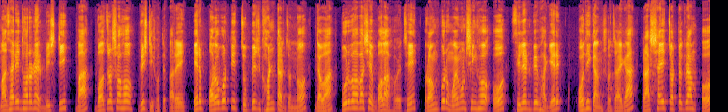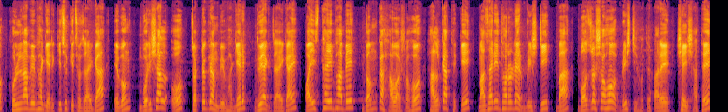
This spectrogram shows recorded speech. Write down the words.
মাঝারি ধরনের বৃষ্টি বা বজ্রসহ বৃষ্টি হতে পারে। এর পরবর্তী চব্বিশ ঘণ্টার জন্য দেওয়া পূর্বাভাসে বলা হয়েছে, রংপুর, ময়মনসিংহ ও সিলেট বিভাগের অধিকাংশ জায়গা রাজশাহী, চট্টগ্রাম ও খুলনা বিভাগের কিছু কিছু জায়গা এবং বরিশাল ও চট্টগ্রাম বিভাগের দু এক জায়গায় অস্থায়ীভাবে দমকা হাওয়া সহ হালকা থেকে মাঝারি ধরনের বৃষ্টি বা বজ্রসহ বৃষ্টি হতে পারে। সেই সাথে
